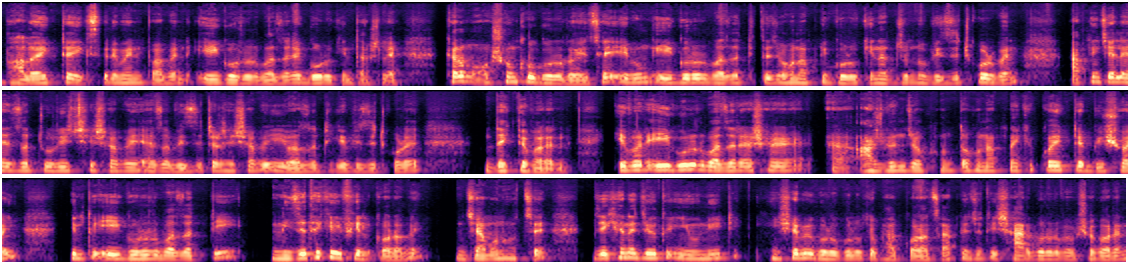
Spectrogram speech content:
ভালো একটা এক্সপেরিমেন্ট পাবেন এই গরুর বাজারে গরু কিনতে আসলে। কারণ অসংখ্য গরু রয়েছে এবং এই গরুর বাজারটিতে যখন আপনি গরু কেনার জন্য ভিজিট করবেন, আপনি চাইলে অ্যাজ আ ট্যুরিস্ট হিসাবে অ্যাজ আ ভিজিটার হিসাবে এই বাজারটিকে ভিজিট করে দেখতে পারেন। এবার এই গরুর বাজারে আসা আসবেন যখন, তখন আপনাকে কয়েকটা বিষয় কিন্তু এই গরুর বাজারটি নিজে থেকেই ফিল করাবে। যেমন হচ্ছে যেখানে যেহেতু ইউনিট হিসেবে গরুগুলোকে ভাগ করা আছে, আপনি যদি ষাঁড় গরুর ব্যবসা করেন,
